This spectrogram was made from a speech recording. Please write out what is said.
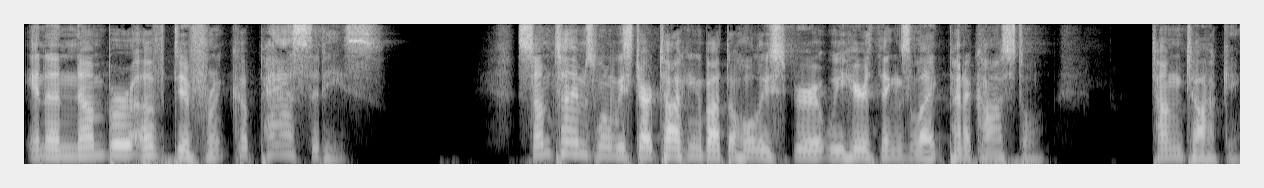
in a number of different capacities. Sometimes when we start talking about the Holy Spirit, we hear things like Pentecostal, tongue talking,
